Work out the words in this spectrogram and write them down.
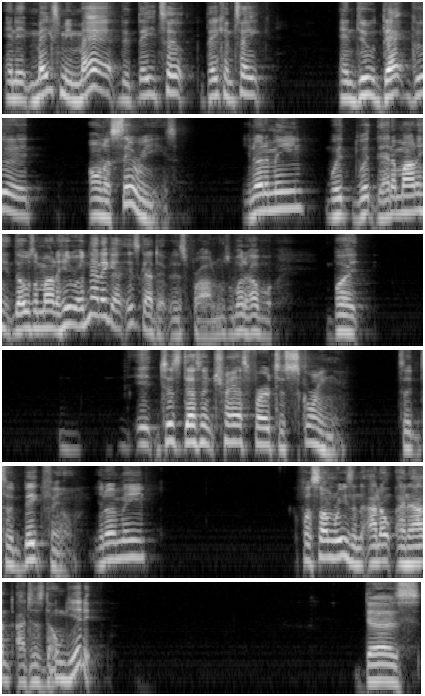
and it makes me mad that they took they can take and do that good on a series. You know what I mean? With with that amount of those amount of heroes. Now they got it's got its problems, whatever, but it just doesn't transfer to screen to to big film. You know what I mean? For some reason, I don't, and I I just don't get it. does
